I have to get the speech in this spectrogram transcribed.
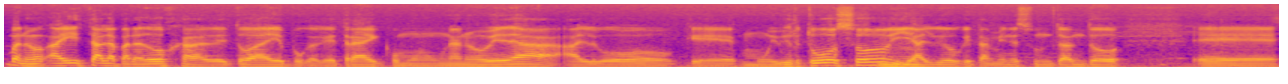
Bueno, ahí está la paradoja de toda época que trae como una novedad algo que es muy virtuoso y algo que también es un tanto eh,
